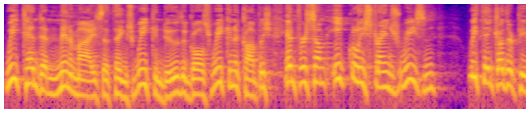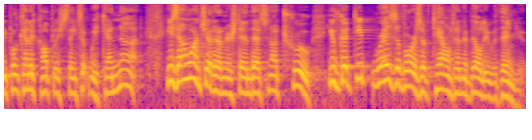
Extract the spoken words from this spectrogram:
We tend to minimize the things we can do, the goals we can accomplish, and for some equally strange reason, we think other people can accomplish things that we cannot. He says, I want you to understand that's not true. You've got deep reservoirs of talent and ability within you.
